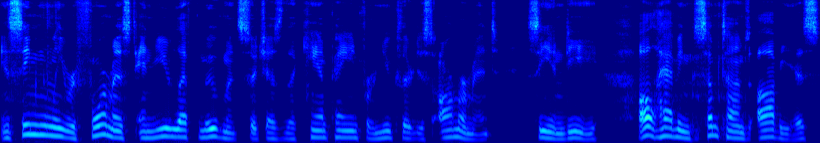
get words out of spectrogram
in seemingly reformist and new left movements such as the Campaign for Nuclear Disarmament, CND, all having sometimes obvious,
